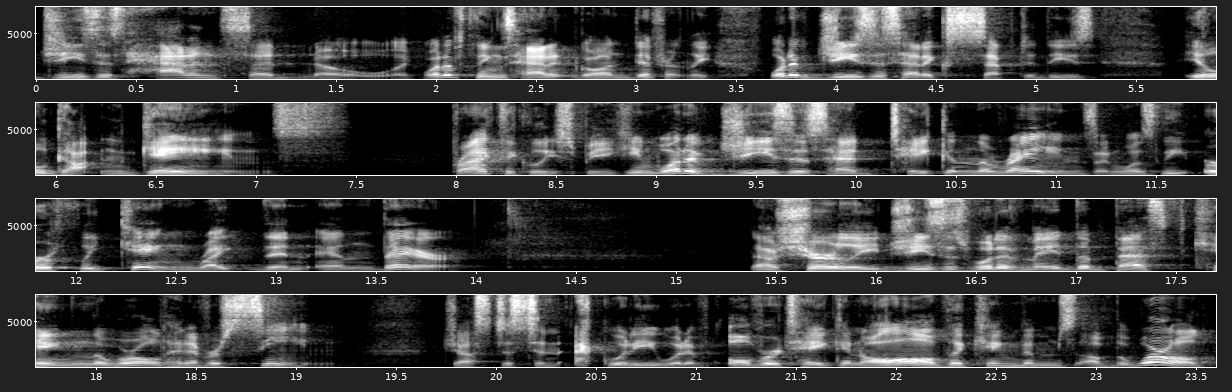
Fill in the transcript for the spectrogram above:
Jesus hadn't said no? Like, what if things hadn't gone differently? What if Jesus had accepted these ill gotten gains? Practically speaking, what if Jesus had taken the reins and was the earthly king right then and there? Now, surely Jesus would have made the best king the world had ever seen. Justice and equity would have overtaken all the kingdoms of the world.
